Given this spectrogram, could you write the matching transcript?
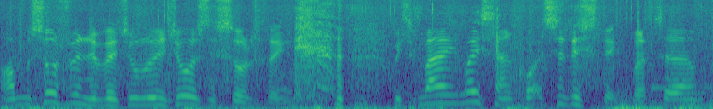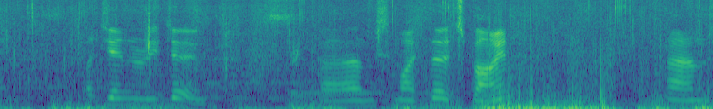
I'm the sort of individual who enjoys this sort of thing, which may, may sound quite sadistic, but um, I generally do. Um, is my third spine, and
